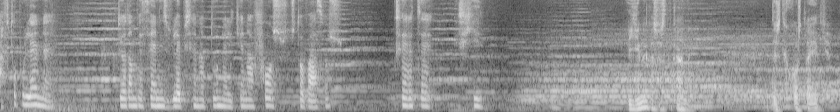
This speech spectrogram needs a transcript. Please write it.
Αυτό που λένε ότι όταν πεθαίνεις βλέπεις ένα τούνελ και ένα φως στο βάθος, ξέρετε, ισχύει. Η γυναίκα σας τι κάνει; Δυστυχώς τα ίδια.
